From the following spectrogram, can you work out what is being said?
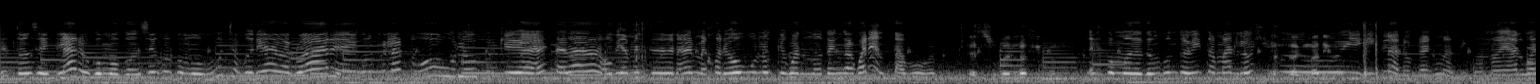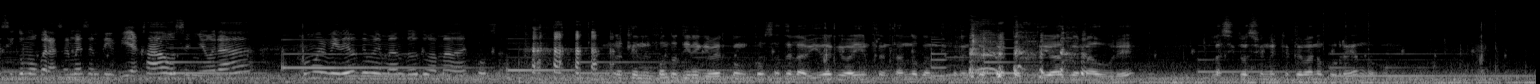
entonces, claro, como consejo, como mucha, podrías evaluar eh, congelar tu óvulo, porque a esta edad obviamente deben haber mejores óvulos que cuando tenga 40, po. Es súper lógico. Es como desde un punto de vista más lógico Más. Y, y claro, pragmático. No es algo así como para hacerme sentir vieja o señora, como el video que me mandó tu amada esposa. Bueno, es que en el fondo tiene que ver con cosas de la vida que vais enfrentando con diferentes perspectivas de madurez, las situaciones que te van ocurriendo.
